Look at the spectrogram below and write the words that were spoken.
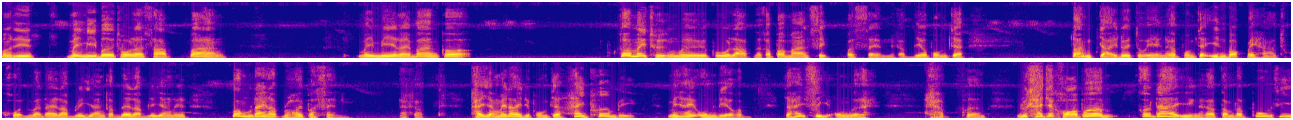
บางทีไม่มีเบอร์โทรศัพท์บ้าง ไม่มีอะไรบ้างก็ ก็ไม่ถึงมือผู้รับนะครับ ประมาณสิบเปอร์เซ็นต์นะครับ เดี๋ยวผมจะตั้งใจด้วยตัวเองนะครับ ผมจะอินบ็อกไปหาทุกคนว่าได้รับหรือยังครับ ได้รับหรือยังเนี่ยต้องได้รับร้อยเปอร์เซ็นต์นะครับ ใครยังไม่ได้เดี๋ยวผมจะให้เพิ่มไปอีก ไม่ให้องค์เดียวครับ จะให้สี่องค์เลยครับ เพิ่ม หรือใครจะขอเพิ่มก็ได้อีกนะครับสำหรับผู้ที่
